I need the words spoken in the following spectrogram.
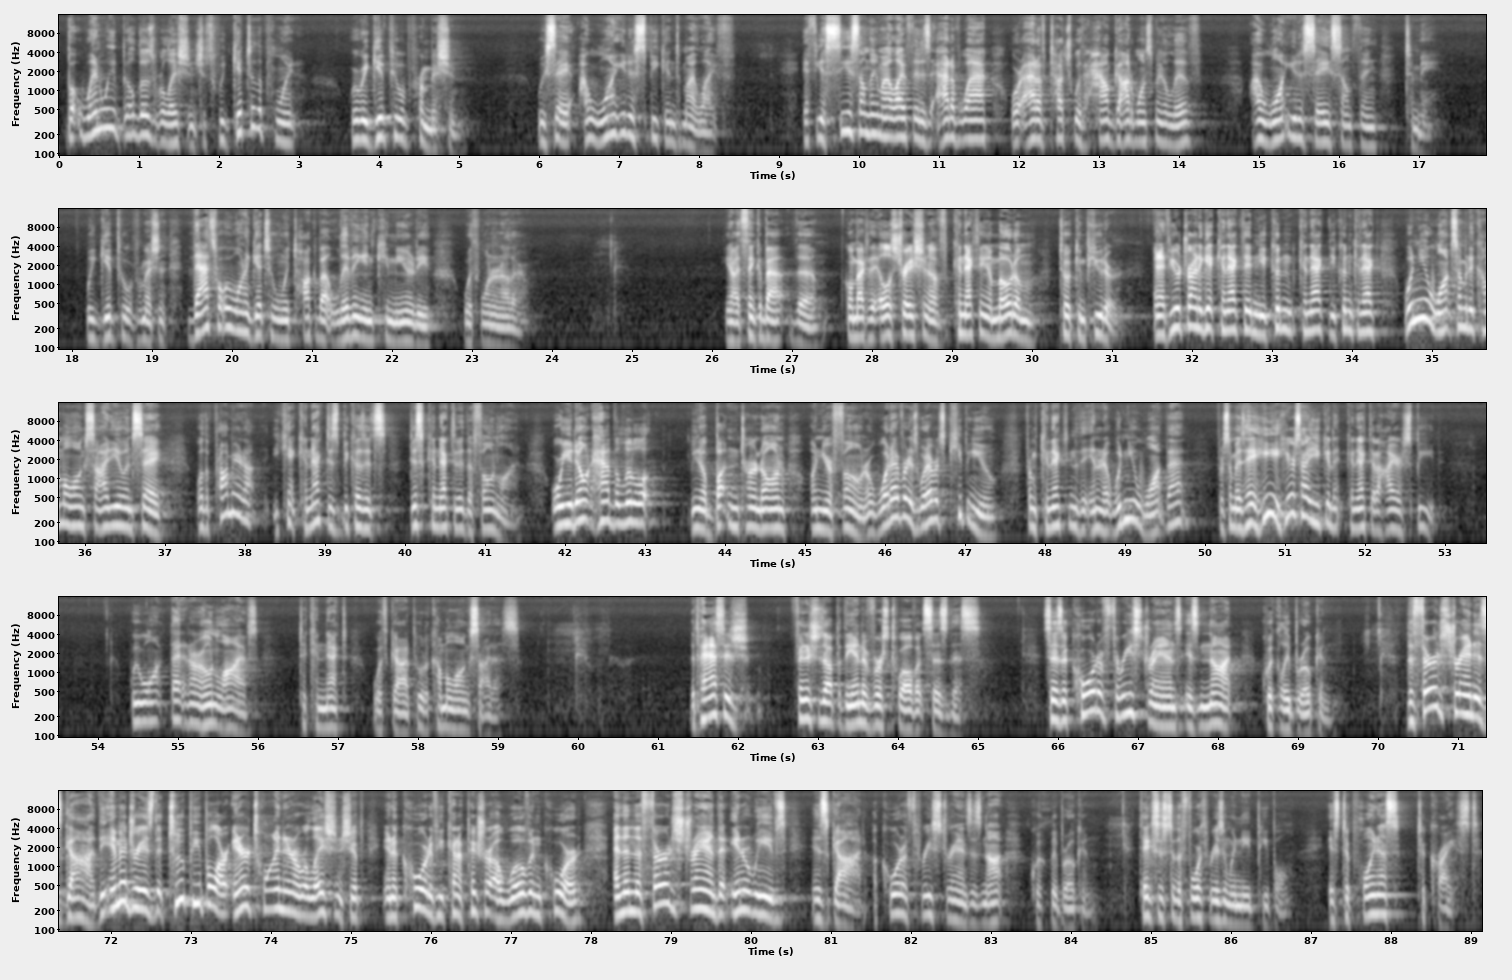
But when we build those relationships, we get to the point where we give people permission. We say, I want you to speak into my life. If you see something in my life that is out of whack or out of touch with how God wants me to live, I want you to say something to me we give people permission. That's what we want to get to when we talk about living in community with one another. You know, I think about the, going back to the illustration of connecting a modem to a computer. And if you were trying to get connected and you couldn't connect, you couldn't connect, wouldn't you want somebody to come alongside you and say, well, the problem you're not, you can't connect is because it's disconnected at the phone line, or you don't have the little you know, button turned on on your phone, or whatever it is, whatever's keeping you from connecting to the internet. Wouldn't you want that for somebody say, hey, here's how you can connect at a higher speed? We want that in our own lives to connect with God, people to come alongside us. The passage finishes up at the end of verse 12. It says this It says, A cord of three strands is not quickly broken. The third strand is God. The imagery is that two people are intertwined in a relationship in a cord, if you kind of picture a woven cord. And then the third strand that interweaves is God. A cord of three strands is not quickly broken. Takes us to the fourth reason we need people is to point us to Christ.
